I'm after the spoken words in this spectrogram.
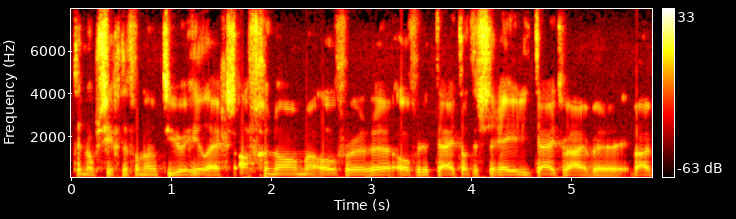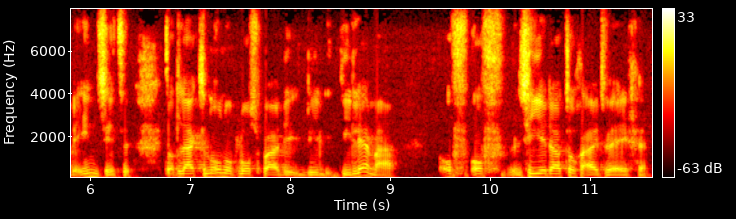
ten opzichte van de natuur heel erg is afgenomen over, over de tijd. Dat is de realiteit waar we, waar we in zitten. Dat lijkt een onoplosbaar di di dilemma. Of, of zie je daar toch uitwegen?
